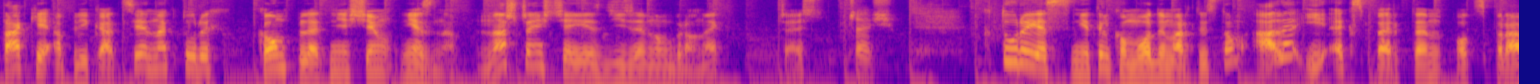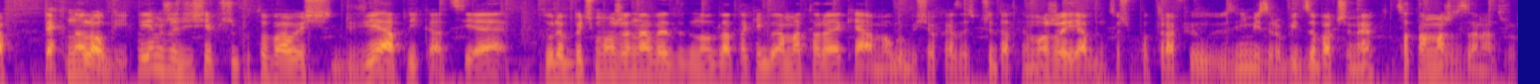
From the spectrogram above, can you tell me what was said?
takie aplikacje, na których kompletnie się nie znam. Na szczęście jest dziś ze mną Bronek. Cześć Cześć. Który jest nie tylko młodym artystą, ale i ekspertem od spraw technologii. Wiem, że dzisiaj przygotowałeś dwie aplikacje, które być może nawet no, dla takiego amatora jak ja mogłyby się okazać przydatne. Może ja bym coś potrafił z nimi zrobić. Zobaczymy. Co tam masz w zanadrzu?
